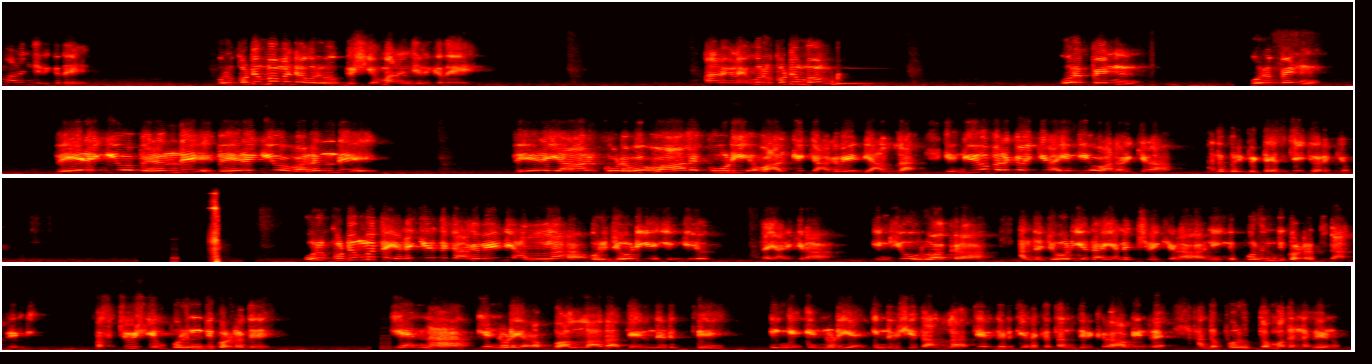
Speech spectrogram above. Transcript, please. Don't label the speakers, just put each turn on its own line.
விஷயம் மறைஞ்சிருக்குது. ஒரு குடும்பம் என்ற ஒரு விஷயம் மறைஞ்சிருக்குது. பாருங்களேன் ஒரு குடும்பம் ஒரு பெண் ஒரு பெண் வேற எங்கேயோ பிறந்து வேறெங்கேயோ வளர்ந்து வேற யாரு கூடவோ வாழக்கூடிய வாழ்க்கைக்காக வேண்டி அல்ல எங்கேயோ பிறக்க வைக்கிறா எங்கேயோ வாழ வைக்கிறா. அந்த குறிப்பிட்ட ஸ்டேஜ் வரைக்கும் ஒரு குடும்பத்தை இணைக்கிறதுக்காக வேண்டி அல்லாஹ் ஒரு ஜோடியை எங்கேயோ தயாரிக்கிறா எங்கேயோ உருவாக்குறா அந்த ஜோடியை தான் இணைச்சு வைக்கிறா. நீங்க பொருந்தி தான் வேண்டி ஃபர்ஸ்ட் விஷயம் பொருந்தி கொள்றது. ஏன்னா என்னுடைய ரப்ப அல்லாஹ் தான் தேர்ந்தெடுத்து இங்க என்னுடைய இந்த விஷயத்தை அல்லா தேர்ந்தெடுத்து எனக்கு தந்திருக்கிறா அப்படின்ற அந்த பொருத்தம் முதல்ல வேணும்.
